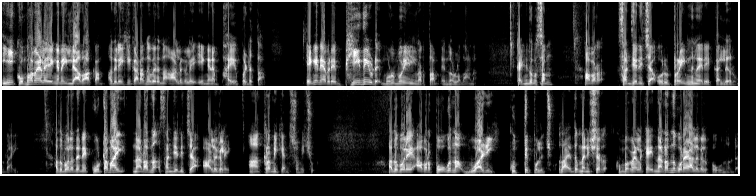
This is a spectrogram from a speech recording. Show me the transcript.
ഈ കുംഭമേളയെ എങ്ങനെ ഇല്ലാതാക്കാം അതിലേക്ക് കടന്നു വരുന്ന ആളുകളെ എങ്ങനെ ഭയപ്പെടുത്താം എങ്ങനെ അവരെ ഭീതിയുടെ മുൾമുനയിൽ നിർത്താം എന്നുള്ളതാണ്. കഴിഞ്ഞ ദിവസം അവർ സഞ്ചരിച്ച ഒരു ട്രെയിനിന് നേരെ കല്ലേറുണ്ടായി. അതുപോലെ തന്നെ കൂട്ടമായി നടന്ന് സഞ്ചരിച്ച ആളുകളെ ആക്രമിക്കാൻ ശ്രമിച്ചു. അതുപോലെ അവർ പോകുന്ന വഴി കുത്തിപ്പൊളിച്ചു. അതായത് മനുഷ്യർ കുംഭമേളയ്ക്കായി നടന്നു കുറേ ആളുകൾ പോകുന്നുണ്ട്.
